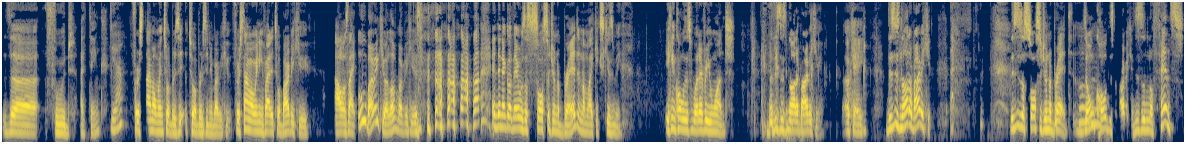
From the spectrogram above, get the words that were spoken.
the food. I think Yeah. first time I went to a Brazil to a Brazilian barbecue. First time I went invited to a barbecue. I was like, "Ooh, barbecue! I love barbecues." and then I got there was a sausage on a bread, and I'm like, "Excuse me, you can call this whatever you want, but this is not a barbecue, okay? This is not a barbecue. this is a sausage on a bread. Don't Oh. call this a barbecue. This is an offense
